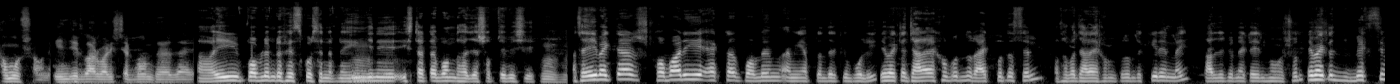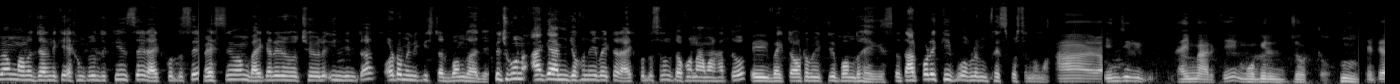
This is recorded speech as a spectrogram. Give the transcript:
সমস্যা অনেক। ইঞ্জিন বারবার স্টার্ট বন্ধ হয়ে যায়। এই প্রবলেমটা ফেস করছেন আপনি। ইঞ্জিনে স্টার্টটা বন্ধ হয়ে যায় সবচেয়ে বেশি। আচ্ছা এই বাইকটার সবারই একটা প্রবলেম আমি আপনাদেরকে বলি। এবার একটা যারা এখন পর্যন্ত রাইড করতেছেন অথবা যারা এখন পর্যন্ত কিনেন নাই, তাদের জন্য একটা ইনফরমেশন এবার একটা ম্যাক্সিমাম মানুষ যারা নাকি এখন পর্যন্ত কিনছে রাইড করতেছে ম্যাক্সিমাম বাইকারের হচ্ছে হলো ইঞ্জিনটা অটোমেটিক স্টার্ট বন্ধ হয়ে যায়। কিছুক্ষণ আগে আমি যখন এই বাইকটা রাইড করতেছিলাম, তখন আমার হাতেও এই বাইকটা অটোমেটিক বন্ধ হয়ে গেছে। তারপরে কি প্রবলেম ফেস করছেন আমার আর ইঞ্জিন ঘাইমা আর কি মোবিল জড়তো এটা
